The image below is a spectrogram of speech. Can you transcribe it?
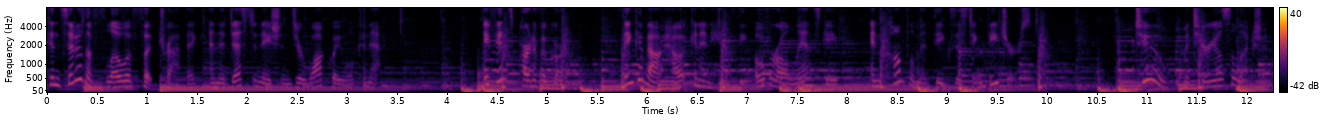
Consider the flow of foot traffic and the destinations your walkway will connect. If it's part of a garden, think about how it can enhance the overall landscape and complement the existing features. 2. Material selection.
